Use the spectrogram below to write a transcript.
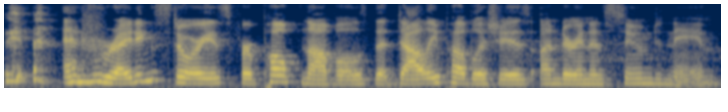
and writing stories for pulp novels that Dolly publishes under an assumed name.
